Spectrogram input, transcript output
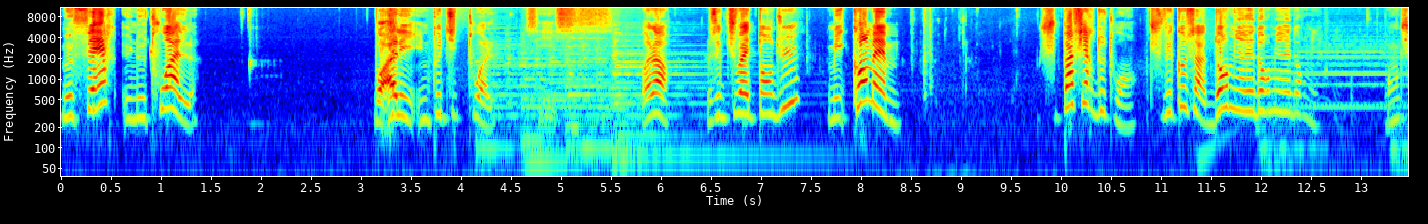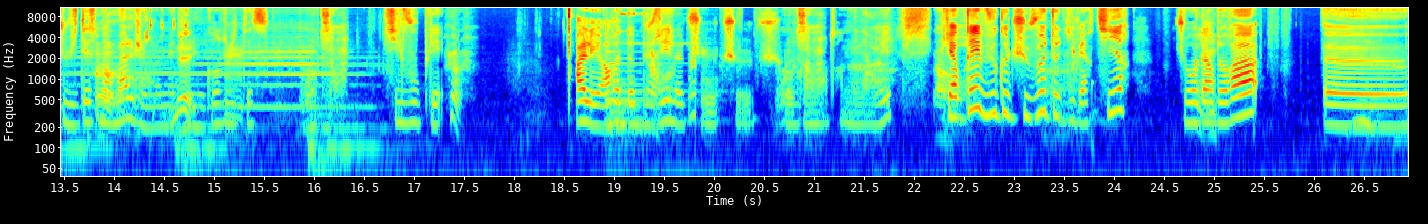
me faire une toile. Bon, allez, une petite toile. Voilà. Je sais que tu vas être tendu, mais quand même. Je suis pas fière de toi. hein. Tu fais que ça. Dormir et dormir et dormir. Bon, je suis vitesse normale, j'aimerais mettre une grosse vitesse. S'il vous plaît. Allez, arrête d'abuser, là, tu, tu, tu es vraiment en train de m'énerver. Puis après, vu que tu veux te divertir, tu regarderas... euh,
